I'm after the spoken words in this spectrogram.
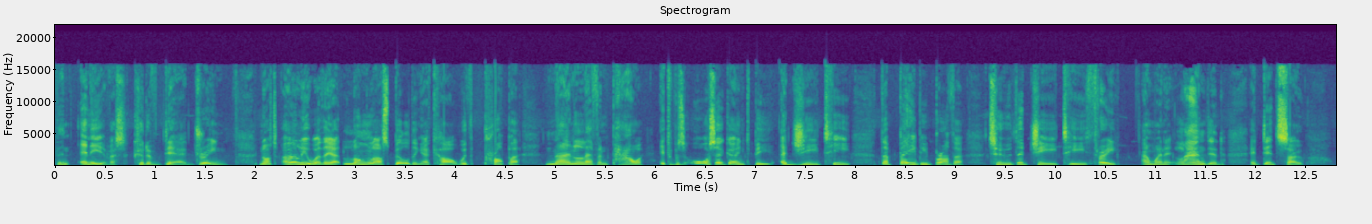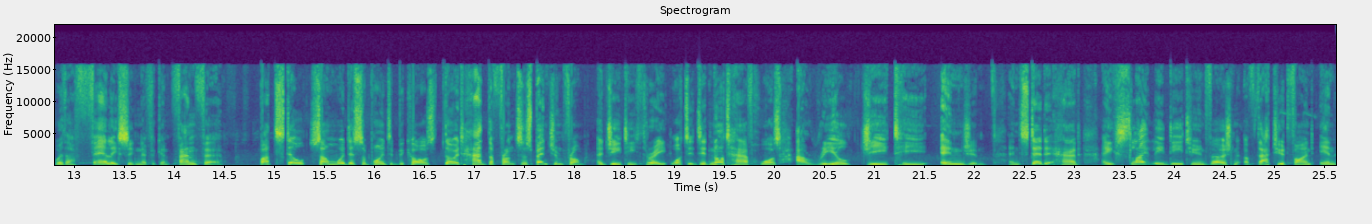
than any of us could have dared dream. Not only were they at long last building a car with proper 911 power, it was also going to be a GT, the baby brother to the GT3. And when it landed, it did so with a fairly significant fanfare. But still, some were disappointed because, though it had the front suspension from a GT3, what it did not have was a real GT engine. Instead, it had a slightly detuned version of that you'd find in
